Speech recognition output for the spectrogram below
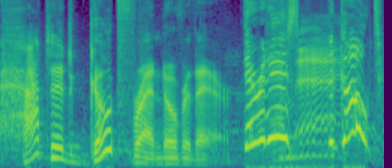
hatted goat friend over there? There it is! The goat!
